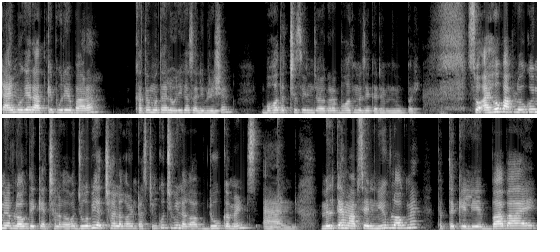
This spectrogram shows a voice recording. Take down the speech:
टाइम हो गया रात के पूरे बारह। ख़त्म होता है लोहरी का सेलिब्रेशन बहुत अच्छे से इंजॉय करा बहुत मज़े करे हमने ऊपर। सो आई होप आप लोगों को मेरा ब्लॉग देख के अच्छा लगा हो। जो भी अच्छा लगा इंटरेस्टिंग कुछ भी लगा डू कमेंट्स एंड मिलते हैं हम आपसे न्यू ब्लॉग में। तब तक के लिए bye bye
